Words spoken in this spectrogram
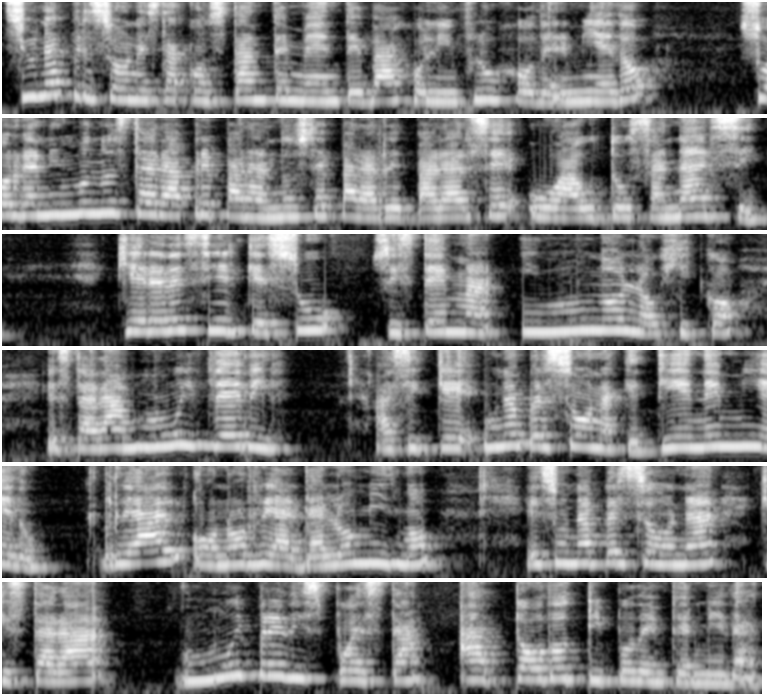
Si una persona está constantemente bajo el influjo del miedo, su organismo no estará preparándose para repararse o autosanarse. Quiere decir que su sistema inmunológico estará muy débil. Así que una persona que tiene miedo, real o no real, da lo mismo, es una persona que estará muy predispuesta a todo tipo de enfermedad.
